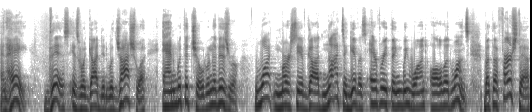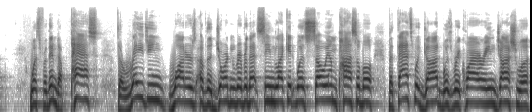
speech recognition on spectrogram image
And hey, this is what God did with Joshua and with the children of Israel. What mercy of God not to give us everything we want all at once. But the first step was for them to pass the raging waters of the Jordan River. That seemed like it was so impossible, but that's what God was requiring Joshua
